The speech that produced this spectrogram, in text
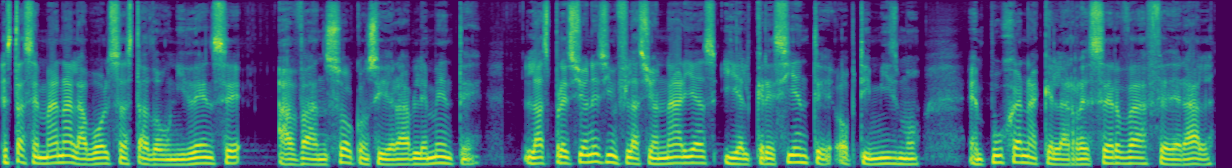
Esta semana la bolsa estadounidense avanzó considerablemente. Las presiones inflacionarias y el creciente optimismo empujan a que la Reserva Federal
